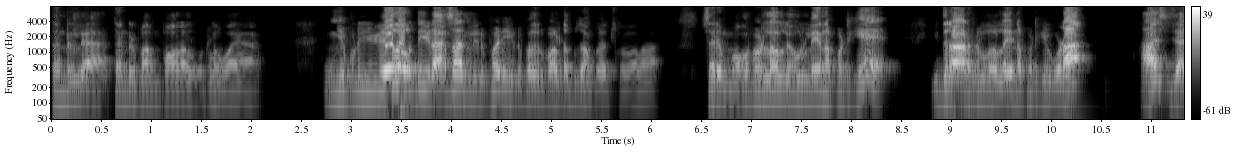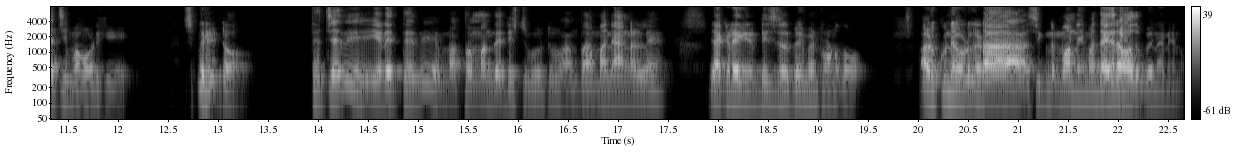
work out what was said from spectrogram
తండ్రి లే తండ్రి పాపం పౌరాలు గుట్లో పోయా. ఇప్పుడు ఈడేదో ఒకటి ఈడు అకసాట్లు ఈడు పడి ఈడు పది రూపాయలు డబ్బు సంపాదించుకోవాలా? సరే మగ పిల్లలు ఎవరు లేనప్పటికీ ఇద్దరు ఆడపిల్లలు అయినప్పటికీ కూడా ఆశ జాచి మా వాడికి. స్పిరిట్ తెచ్చేది ఈడెత్తేది మొత్తం మంది డిస్ట్రిబ్యూట్ అంత మన యాంగళ్ళే ఎక్కడే డిజిటల్ పేమెంట్ ఉండదు. అడుక్కునేవాడు కూడా సిగ్నల్ మొన్న ఈ మధ్య హైదరాబాద్ పోయినా నేను.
